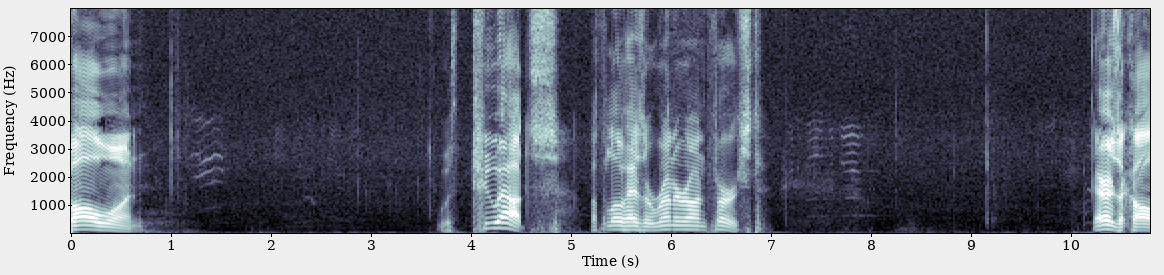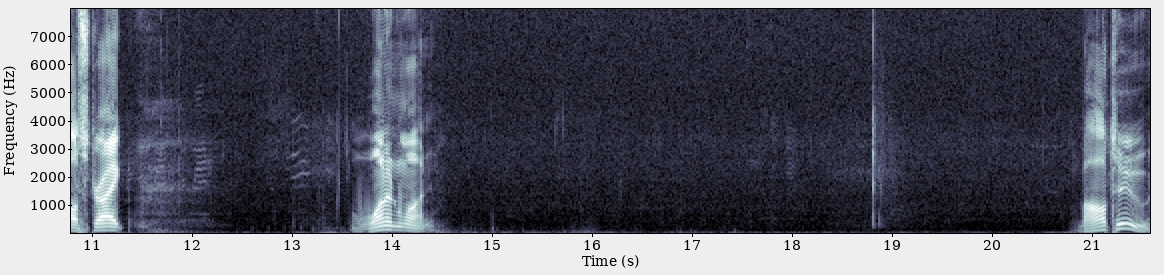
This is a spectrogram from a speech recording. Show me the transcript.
Ball one. With two outs, Buffalo has a runner on first. There's a call strike. One and one. Ball two.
